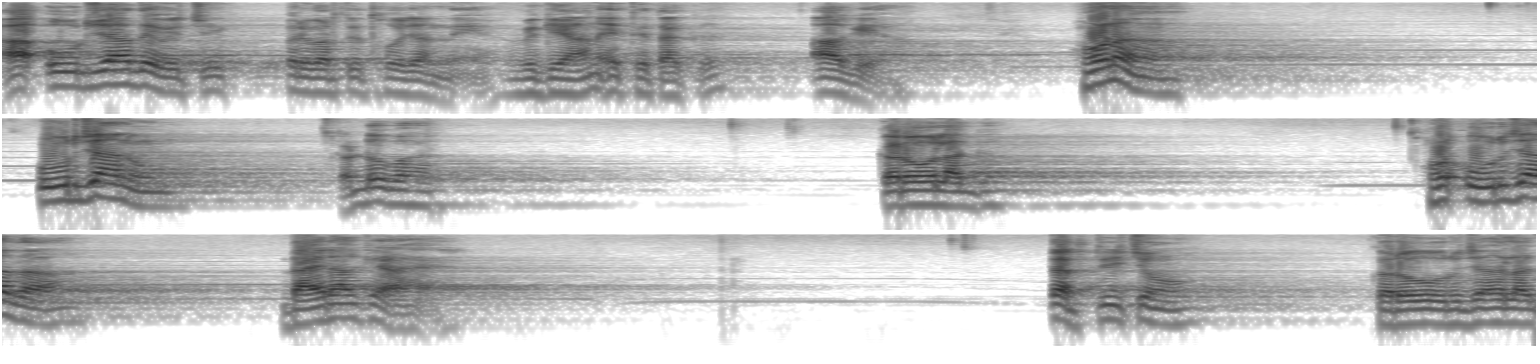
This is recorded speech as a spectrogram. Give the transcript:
ਆ ਊਰਜਾ ਦੇ ਵਿੱਚ ਪਰਿਵਰਤਿਤ ਹੋ ਜਾਂਦੇ ਆ। ਵਿਗਿਆਨ ਇੱਥੇ ਤੱਕ ਆ ਗਿਆ। ਹੁਣ ਊਰਜਾ ਨੂੰ ਕੱਢੋ ਬਾਹਰ। ਕਰੋ ਅਲੱਗ। ਹੁਣ ਊਰਜਾ ਦਾ ਦਾਇਰਾ ਕਿਆ ਹੈ? ਧਰਤੀ ਚੋਂ ਕਰੋ ਊਰਜਾ ਅਲੱਗ,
